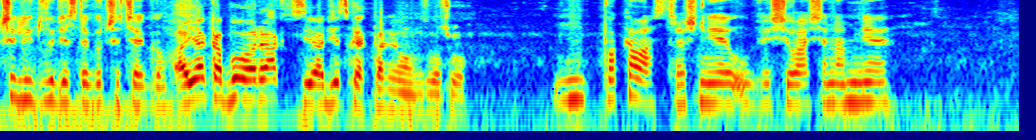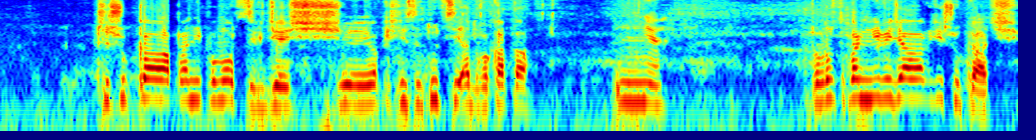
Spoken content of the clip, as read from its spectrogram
czyli 23. A jaka była reakcja dziecka, jak Pani ją zobaczyła? Mm, Płakała strasznie, uwiesiła się na mnie. Czy szukała Pani pomocy gdzieś, e, jakiejś instytucji, adwokata? Nie. Po prostu Pani nie wiedziała, gdzie szukać.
